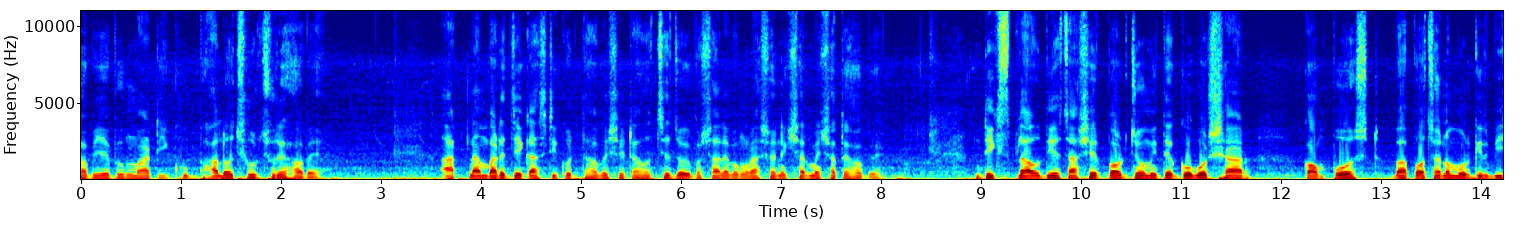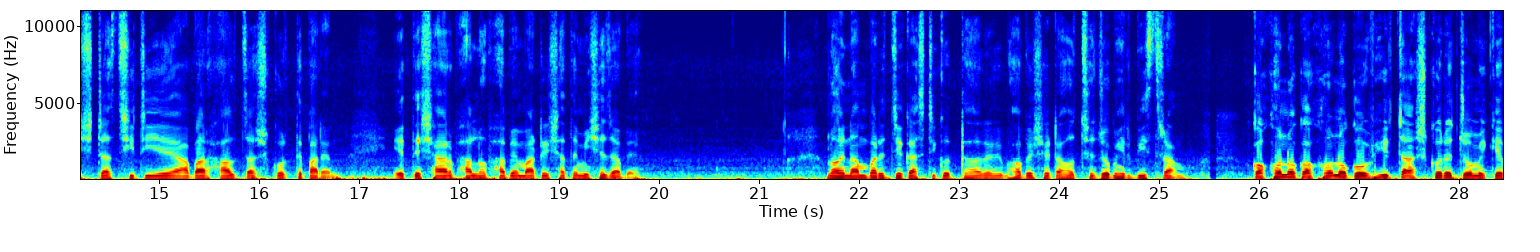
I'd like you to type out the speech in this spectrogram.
হবে এবং মাটি খুব ভালো ঝুরঝুরে হবে। আট নম্বরে যে কাজটি করতে হবে, সেটা হচ্ছে জৈব সার এবং রাসায়নিক সার মেশাতে হবে। ডিক্স প্লাউ দিয়ে চাষের পর জমিতে গোবর সার, কম্পোস্ট বা পচানো মুরগির বিষটা ছিটিয়ে আবার হাল চাষ করতে পারেন। এতে সার ভালোভাবে মাটির সাথে মিশে যাবে। নয় নম্বরের যে কাজটি করতে হবে- সেটা হচ্ছে জমির বিশ্রাম। কখনো কখনো গভীর চাষ করে জমিকে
